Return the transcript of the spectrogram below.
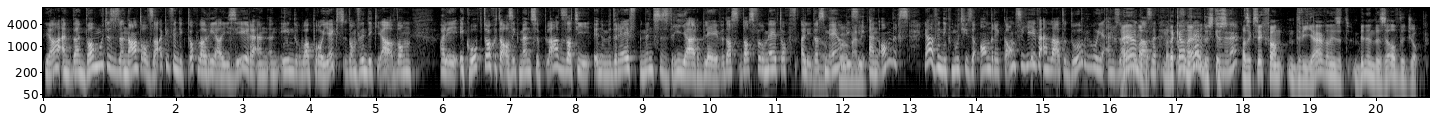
Ja, en, en, dan moeten ze een aantal zaken, vind ik, toch wel realiseren. En een eender wat project, dan vind ik, ja, dan... Allee, ik hoop toch dat als ik mensen plaats, dat die in een bedrijf minstens drie jaar blijven. Dat is, dat is voor mij toch... Allee, dat is mijn ambitie. En anders, ja, vind ik, moet je ze andere kansen geven en laten doorgroeien. En zorgen ah ja, maar, dat ze maar dat kan, hè. Dus, dus als ik zeg van drie jaar, dan is het binnen dezelfde job.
